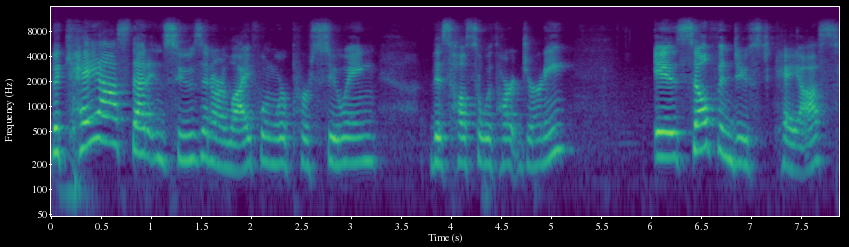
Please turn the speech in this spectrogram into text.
the chaos that ensues in our life when we're pursuing this hustle with heart journey is self induced chaos.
